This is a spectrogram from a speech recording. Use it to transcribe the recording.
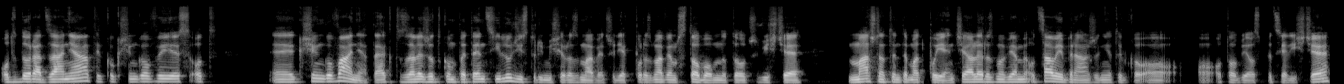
od doradzania, tylko księgowy jest od E, księgowania, tak? To zależy od kompetencji ludzi, z którymi się rozmawia. Czyli jak porozmawiam z tobą, no to oczywiście masz na ten temat pojęcie, ale rozmawiamy o całej branży, nie tylko o, o, o tobie, o specjaliście.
